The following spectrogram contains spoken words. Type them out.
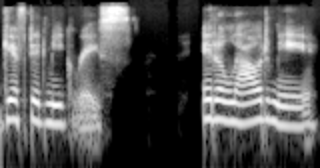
gifted me grace. It allowed me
